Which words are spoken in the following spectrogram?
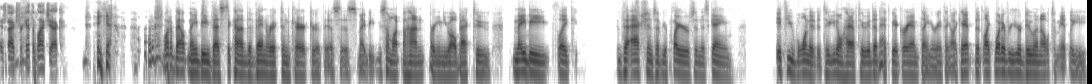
In fact, forget the blackjack. yeah what, ab- what about maybe that's the kind of the Van Richten character of this is maybe somewhat behind bringing you all back to maybe like the actions of your players in this game. If you wanted it to, you don't have to. It doesn't have to be a grand thing or anything like that. But like whatever you're doing ultimately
